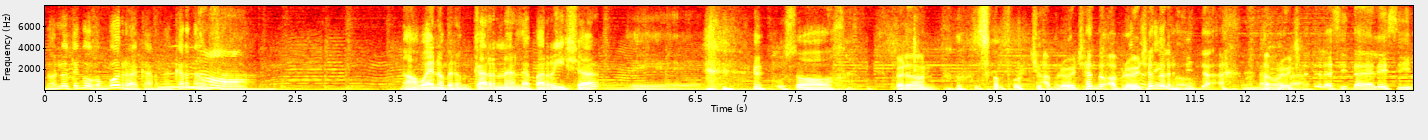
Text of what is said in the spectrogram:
No lo tengo con gorra, Carna. Carna No. usa. No, bueno, pero encarna la parrilla. eh, usó, Perdón, usó mucho. aprovechando, aprovechando la cita, aprovechando la cita de Alessi,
